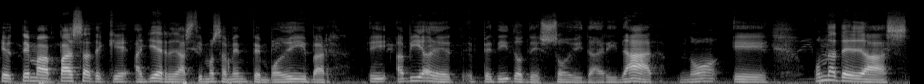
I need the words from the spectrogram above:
El tema pasa de que ayer lastimosamente en Bolívar eh, había pedido de solidaridad, ¿no? Eh, una de las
